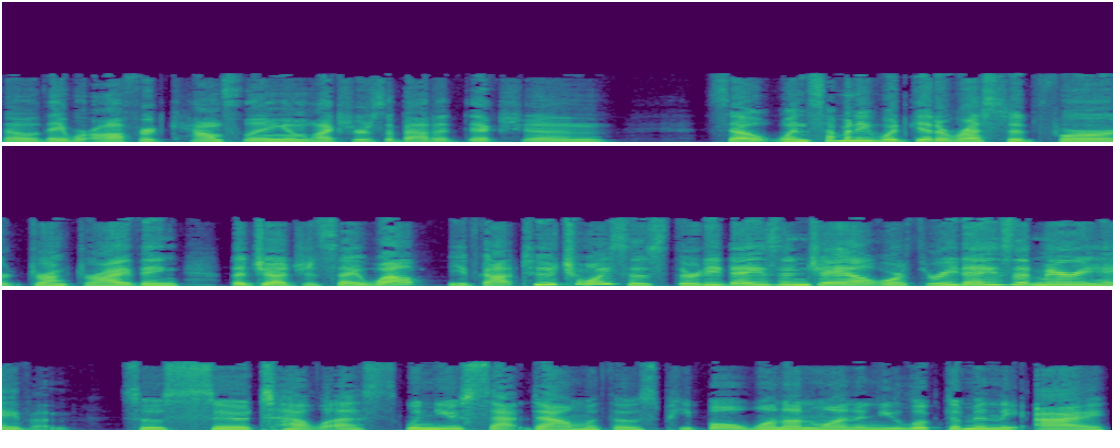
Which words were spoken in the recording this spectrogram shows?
So they were offered counseling and lectures about addiction. So when somebody would get arrested for drunk driving, the judge would say, well, you've got two choices, 30 days in jail or three days at Maryhaven. So Sue, tell us, when you sat down with those people one on one and you looked them in the eye,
